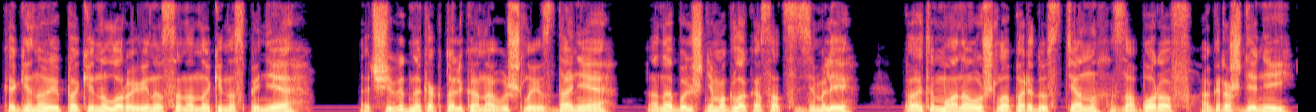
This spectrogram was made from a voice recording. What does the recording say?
Кагенои покинула руины Сананоки на спине. Очевидно, как только она вышла из здания, она больше не могла касаться земли, поэтому она ушла по ряду стен, заборов, ограждений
